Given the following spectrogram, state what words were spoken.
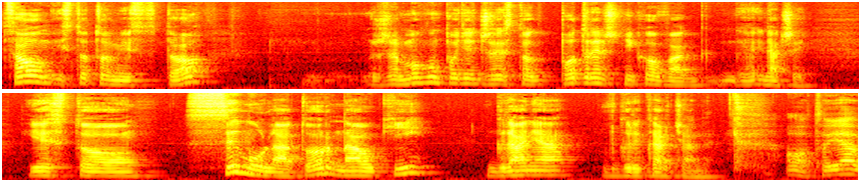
całą istotą jest to, że mogą powiedzieć, że jest to podręcznikowa, inaczej, jest to symulator nauki grania w gry karciane. O, to ja,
